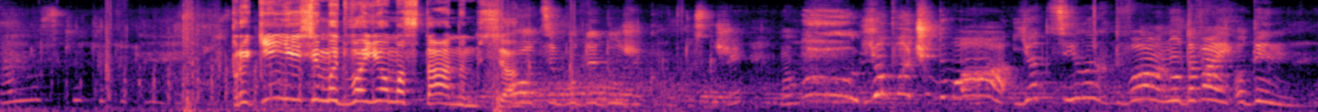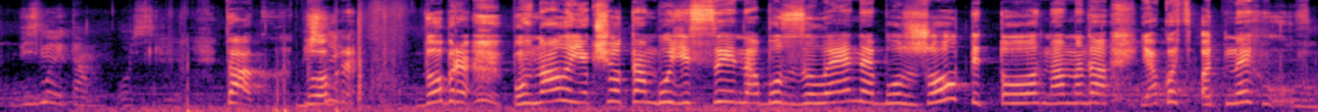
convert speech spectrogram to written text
Ну? Прикинь, якщо ми вдвоєм останемося. О, це буде дуже круто, скажи. Ми... О, я бачу два! Я цілих два. Ну давай один. Візьми там ось. Так, добре. Добре, погнали, якщо там буде син або зелений, або жовтий, то нам треба якось від них в-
